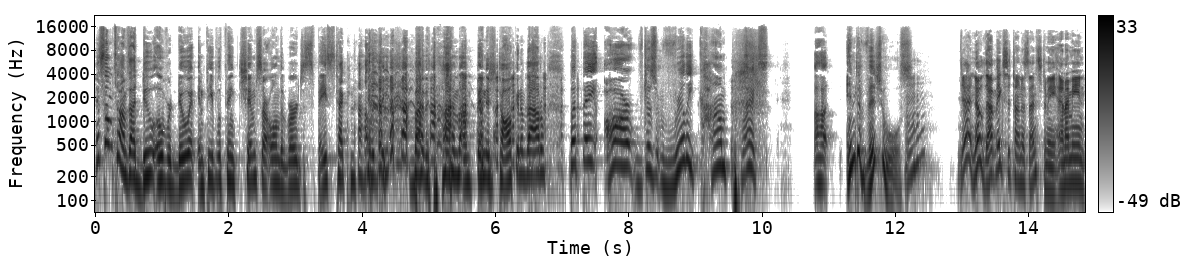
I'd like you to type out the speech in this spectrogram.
And sometimes I do overdo it and people think chimps are on the verge of space technology by the time I'm finished talking about them. But they are just really complex, uh, individuals. Mm-hmm. Yeah, no, that makes a ton of sense to me. And I mean,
